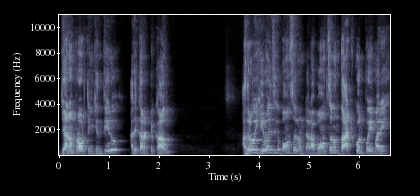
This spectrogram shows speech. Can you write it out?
జనం ప్రవర్తించిన తీరు అది కరెక్ట్ కాదు. అందులో హీరోయిన్స్కి బౌన్సర్లు ఉంటారు. ఆ బౌన్సర్లను దాటుకొని పోయి మరి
